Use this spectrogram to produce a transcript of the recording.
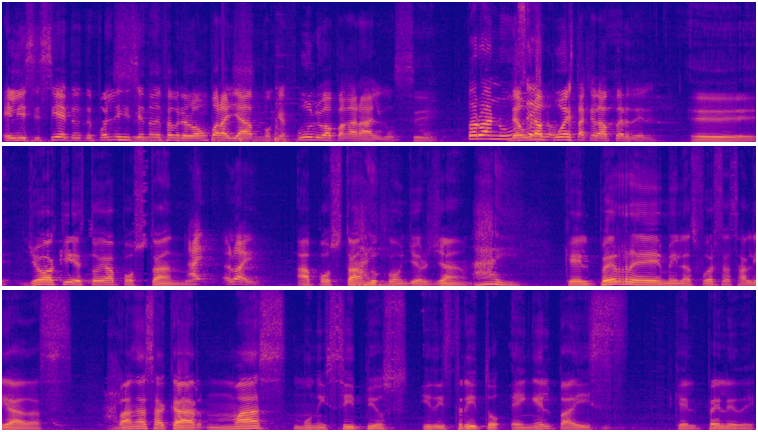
El 17, después del 17 de febrero vamos para allá porque Fulvio va a pagar algo. Sí. Pero anúncialo. De una apuesta que va a perder. Eh, yo aquí estoy apostando. Ay, ahí. Apostando con Yerjan. Ay. Que el PRM y las fuerzas aliadas van a sacar más municipios y distritos en el país que el PLD.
